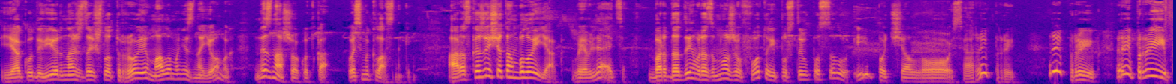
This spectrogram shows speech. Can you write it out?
як у двір наш зайшло троє мало мені знайомих, не з нашого кутка, восьмикласників. А розкажи, що там було і як. Виявляється, Бардадим розмножив фото і пустив по селу. І почалося. Рип-рип, рип-рип, рип-рип.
